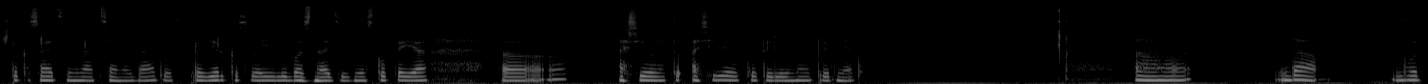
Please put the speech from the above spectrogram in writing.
что касается именно оценок, да, то есть проверка своей любознательности, насколько я э, осилила, осилила тот или иной предмет. А, да, вот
